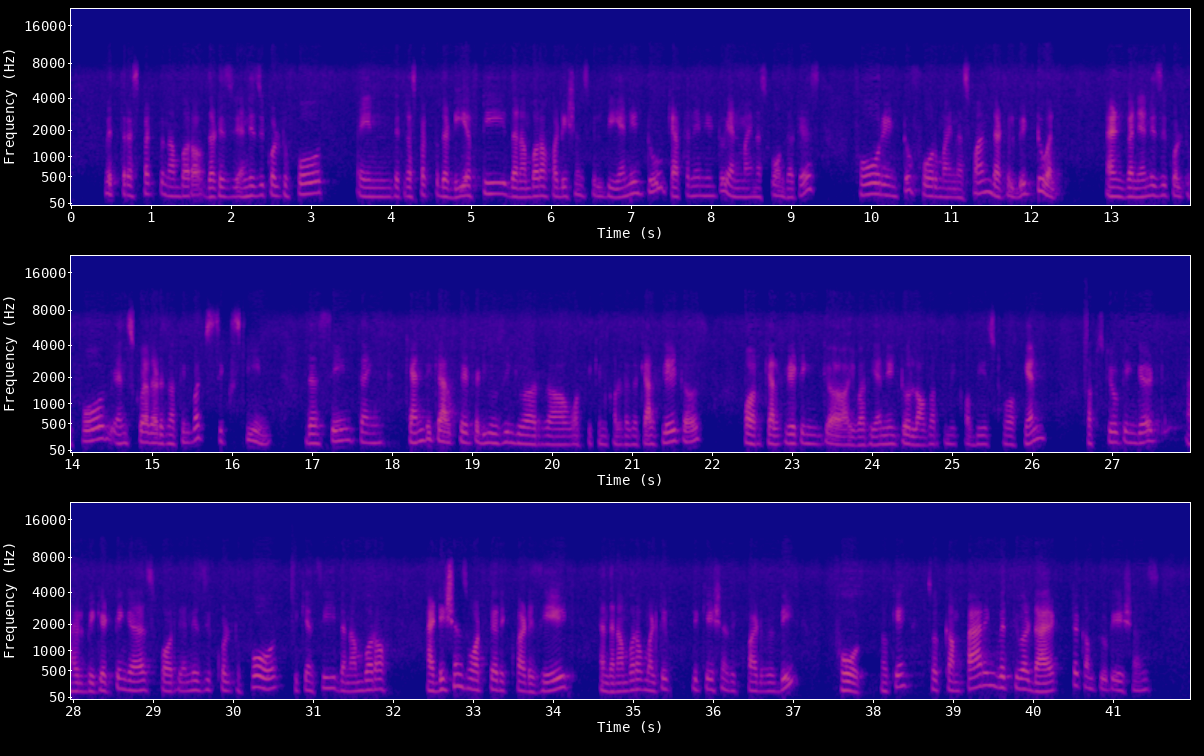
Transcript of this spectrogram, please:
with respect to number of, that is n is equal to 4, in with respect to the DFT, the number of additions will be n into capital N into n minus 1 that is 4 into 4 minus 1, that will be 12. And when n is equal to 4, n square, that is nothing but 16. The same thing can be calculated using your uh, what we can call it as a calculators for calculating uh, your n into logarithmic of base 2 of n. Substituting it, I will be getting as for n is equal to 4, you can see the number of additions what we are required is 8 and the number of multiplication required will be 4. Okay, so comparing with your direct computations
